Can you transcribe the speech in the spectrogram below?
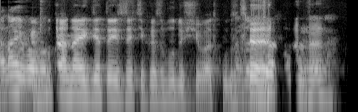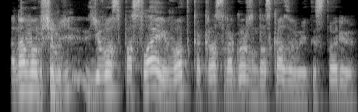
Она его... Как будто она где-то из этих, из будущего откуда-то. Она, в общем, его спасла, и вот как раз Рогожин рассказывает историю.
